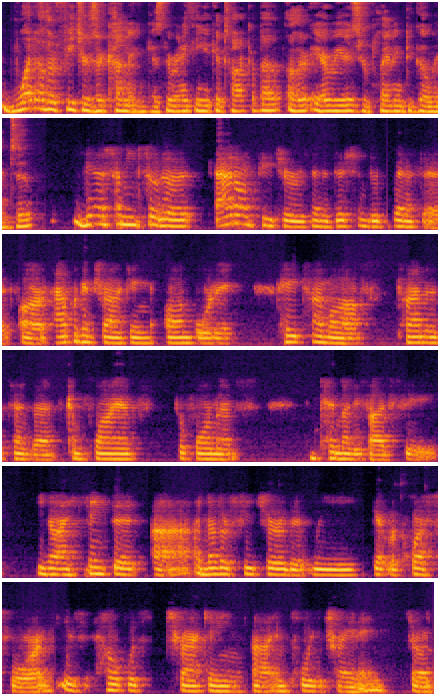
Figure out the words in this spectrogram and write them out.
What other features are coming? Is there anything you could talk about? Other areas you're planning to go into? Yes, I mean, so the add on features, in addition to benefit, are applicant tracking, onboarding, paid time off, time and attendance, compliance, performance, 1095C. You know, I think that uh, another feature that we get requests for is help with tracking uh, employee training. So a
